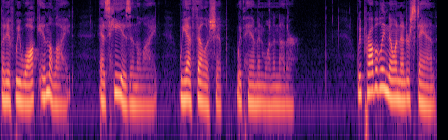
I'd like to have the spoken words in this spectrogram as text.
But if we walk in the light, as he is in the light, we have fellowship with him and one another. We probably know and understand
